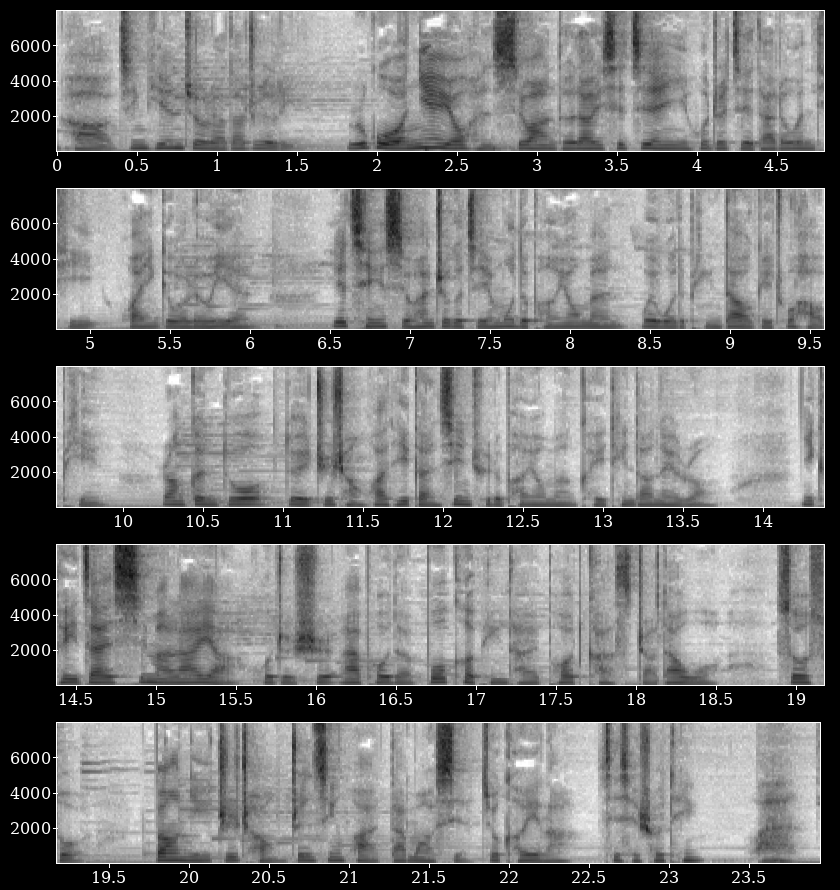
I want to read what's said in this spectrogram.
好，今天就聊到这里。如果你也有很希望得到一些建议或者解答的问题，欢迎给我留言。也请喜欢这个节目的朋友们为我的频道给出好评，让更多对职场话题感兴趣的朋友们可以听到内容。你可以在喜马拉雅或者是 Apple 的播客平台 Podcast 找到我，搜索“邦尼职场真心话大冒险”就可以啦。谢谢收听，晚安。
